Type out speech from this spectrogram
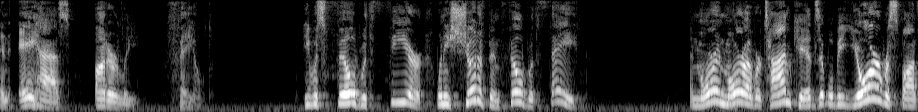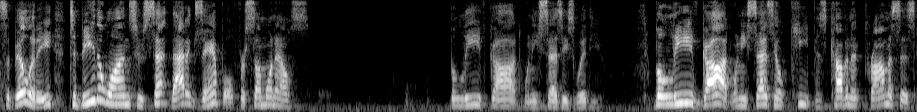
And Ahaz utterly failed. He was filled with fear when he should have been filled with faith. And more and more over time, kids, it will be your responsibility to be the ones who set that example for someone else. Believe God when He says He's with you. Believe God when He says He'll keep His covenant promises.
